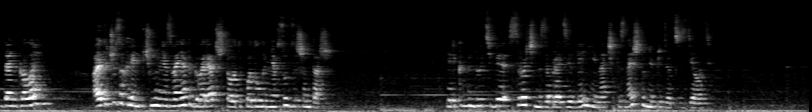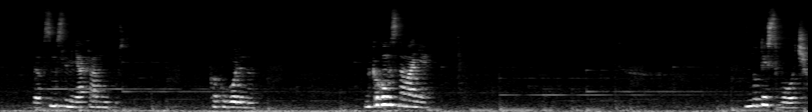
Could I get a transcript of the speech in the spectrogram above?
Да, Николай? А это что за хрень? Почему мне звонят и говорят, что ты подал на меня в суд за шантаж? Я рекомендую тебе срочно забрать заявление, иначе ты знаешь, что мне придется сделать? Да в смысле меня охрана не пустит? Как уволена? На каком основании? Ну ты сволочь.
